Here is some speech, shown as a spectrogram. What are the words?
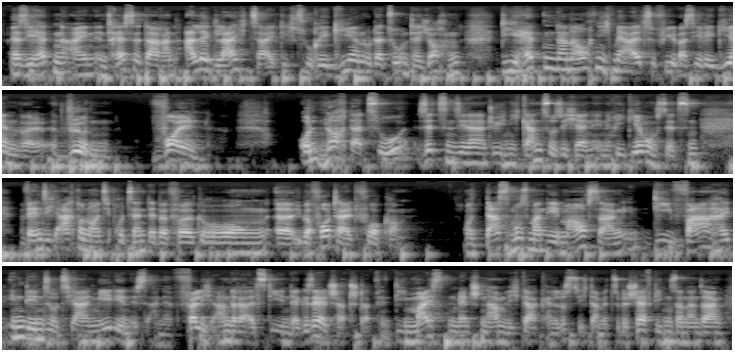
äh, sie hätten ein Interesse daran, alle gleichzeitig zu regieren oder zu unterjochen, die hätten dann auch nicht mehr allzu viel, was sie regieren würden, wollen. Und noch dazu sitzen sie dann natürlich nicht ganz so sicher in den Regierungssitzen, wenn sich 98 Prozent der Bevölkerung äh, übervorteilt vorkommen. Und das muss man eben auch sagen. Die Wahrheit in den sozialen Medien ist eine völlig andere, als die in der Gesellschaft stattfindet. Die meisten Menschen haben nicht gar keine Lust, sich damit zu beschäftigen, sondern sagen,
